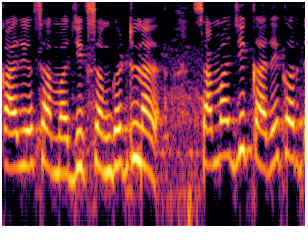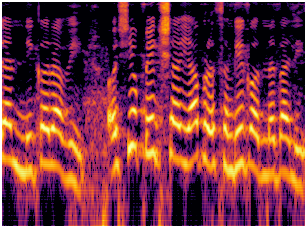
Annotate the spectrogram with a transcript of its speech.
कार्य सामाजिक संघटना सामाजिक कार्यकर्त्यांनी करावी अशी अपेक्षा या प्रसंगी करण्यात आली.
